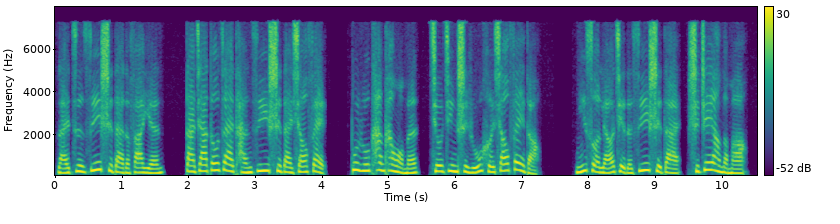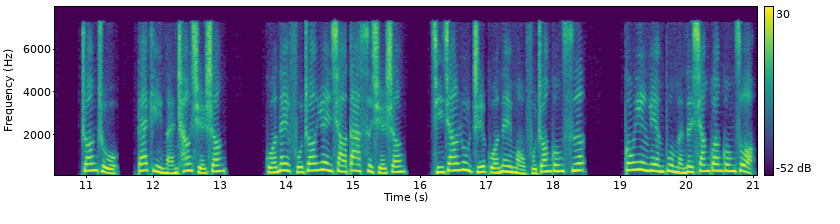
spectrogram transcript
来自 Z 世代的发言，大家都在谈 Z 世代消费，不如看看我们究竟是如何消费的。你所了解的 Z 世代是这样的吗？庄主 Becky 南昌学生，国内服装院校大四学生，即将入职国内某服装公司，供应链部门的相关工作，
